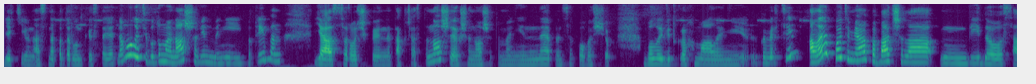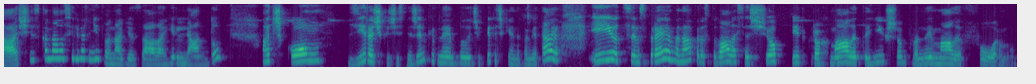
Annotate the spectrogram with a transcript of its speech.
які у нас на подарунки стоять на вулиці, бо думаю, на що він мені потрібен. Я сорочки не так часто ношу. Якщо ношу, то мені не принципово, щоб були відкрохмалені комірці. Але потім я побачила відео Саші з каналу Сільверніт. Вона в'язала гірлянду гачком. Зірочки чи сніжинки в неї були, чи квіточки, я не пам'ятаю. І цим спреєм вона користувалася, щоб підкрохмалити їх, щоб вони мали форму.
